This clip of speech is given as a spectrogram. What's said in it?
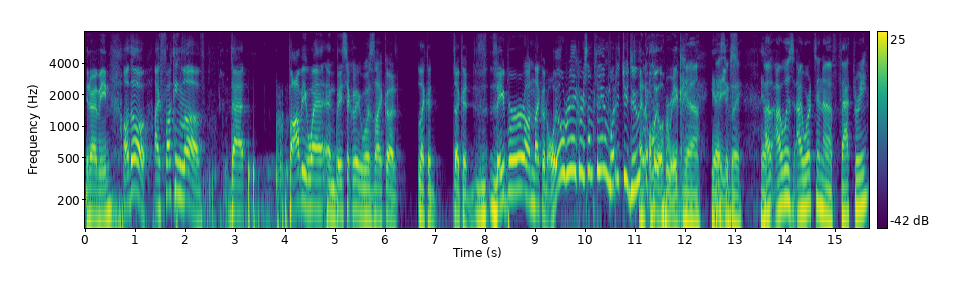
You know what I mean? Although I fucking love that Bobby went and basically was like a like a like a laborer on like an oil rig or something. What did you do? An again? oil rig. Yeah, Yeah, you- basically. yeah. I, I was I worked in a factory.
